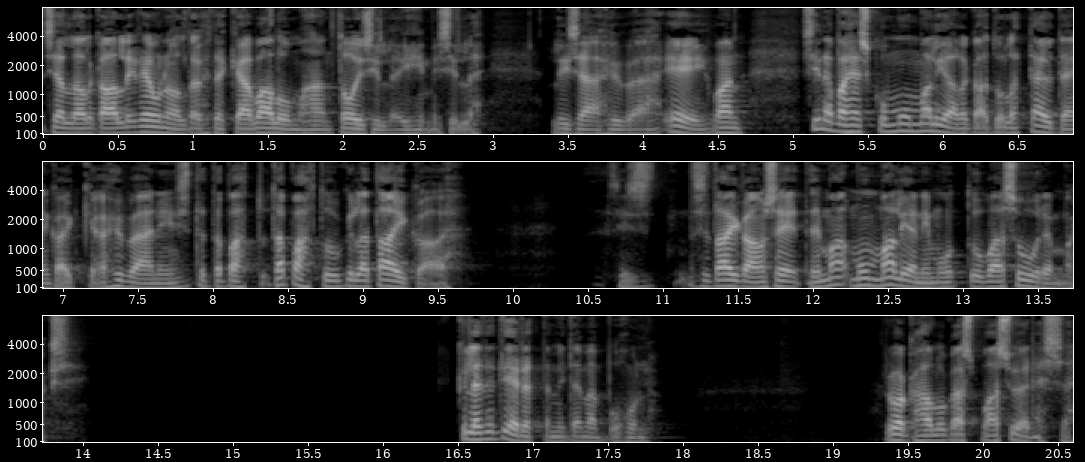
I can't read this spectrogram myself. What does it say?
siellä alkaa reunalta yhtäkkiä valumahan toisille ihmisille lisää hyvää. Ei, vaan siinä vaiheessa, kun mun malja alkaa tulla täyteen kaikkea hyvää, niin sitten tapahtuu, tapahtuu kyllä taikaa. Siis se taika on se, että mun maljani muuttuu vaan suuremmaksi. Kyllä te tiedätte, mitä mä puhun. Ruokahalu kasvaa syödessä.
